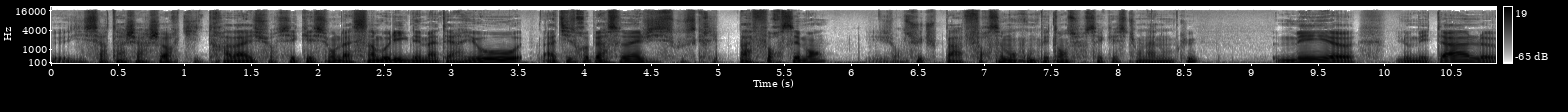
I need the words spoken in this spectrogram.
A certains chercheurs qui travaillent sur ces questions de la symbolique des matériaux. À titre personnel, j'y souscris pas forcément. Ensuite, je suis pas forcément compétent sur ces questions-là non plus mais euh, le métal, euh,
